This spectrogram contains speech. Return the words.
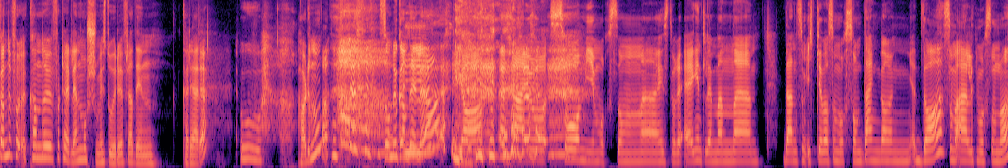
Kan du, kan du fortelle en morsom historie fra din karriere? Uh, Har du noen? Som du kan dele? ja, det er jo så mye morsom eh, historie egentlig, men eh, den som ikke var så morsom den gang da, som er litt morsom nå,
